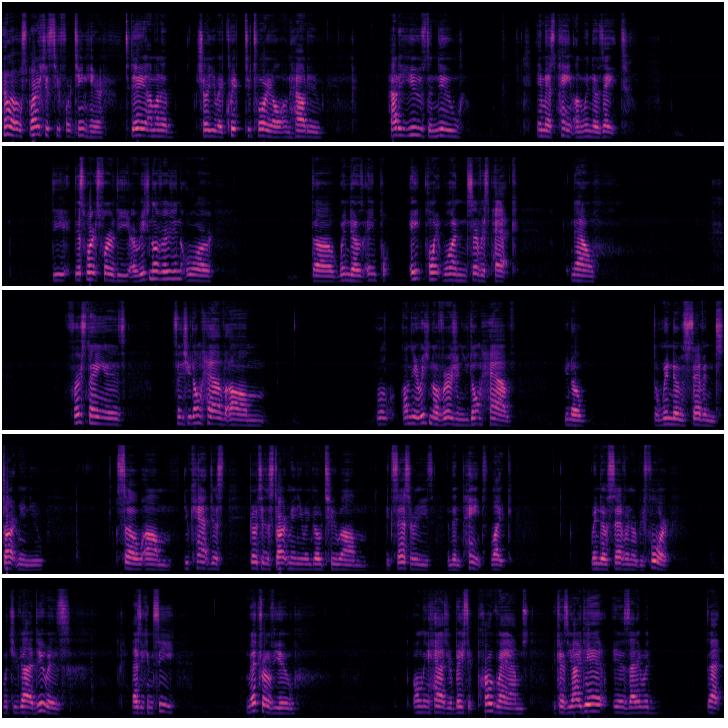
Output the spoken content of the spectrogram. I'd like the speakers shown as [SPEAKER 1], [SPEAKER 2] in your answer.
[SPEAKER 1] Hello, Spartacus214 here. Today I'm going to show you a quick tutorial on how to how to use the new MS Paint on Windows 8. The this works for the original version or the Windows 8.1 Service Pack. Now, first thing is, since you don't have, um, well, on the original version, you don't have, you know, the Windows 7 start menu. So, um, you can't just go to the start menu and go to, um, accessories and then paint like Windows 7 or before. What you gotta do is as you can see, MetroView only has your basic programs because the idea is that it would that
